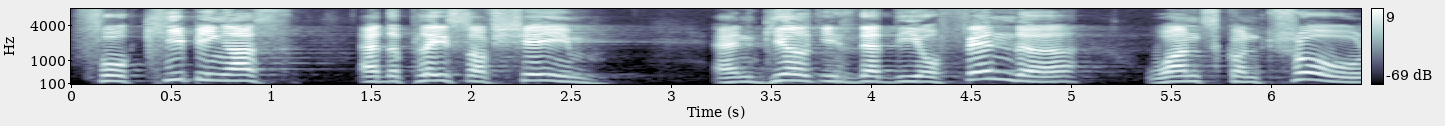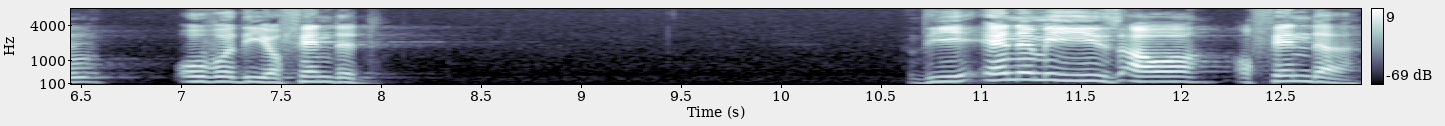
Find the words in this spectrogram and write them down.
for keeping us at the place of shame and guilt is that the offender wants control over the offended. The enemy is our offender.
